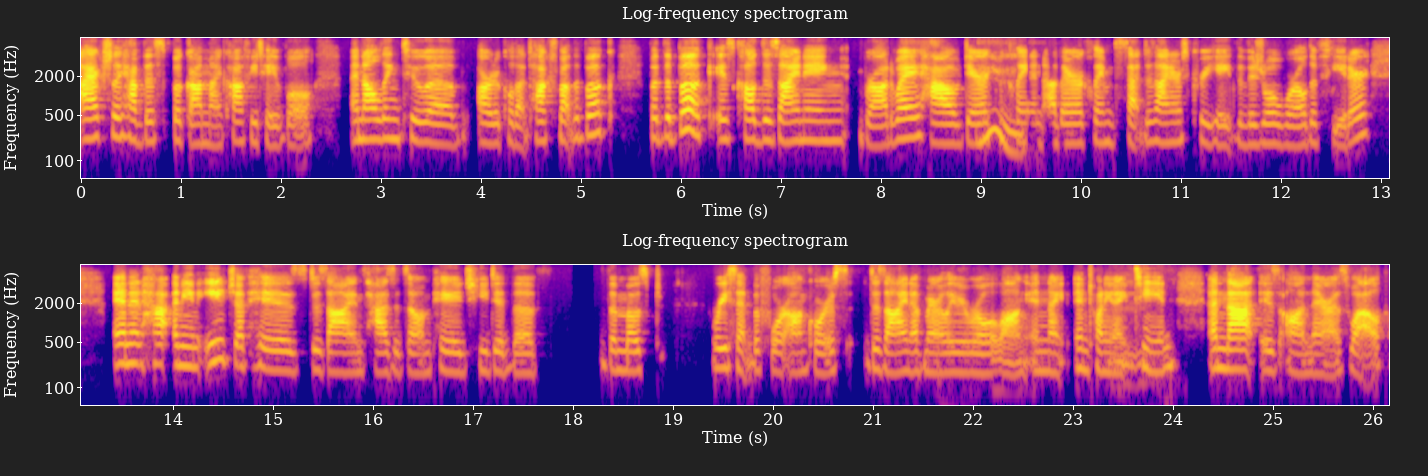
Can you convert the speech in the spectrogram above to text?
I actually have this book on my coffee table, and I'll link to a article that talks about the book. But the book is called Designing Broadway: How Derek Mm. McLane and other acclaimed set designers create the visual world of theater. And it ha I mean, each of his designs has its own page. He did the the most recent before Encore's design of Merrily We Roll Along in ni- in 2019, and that is on there as well.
